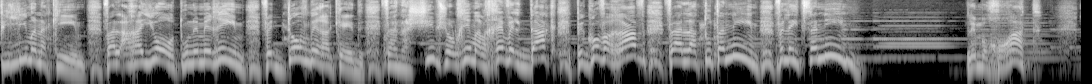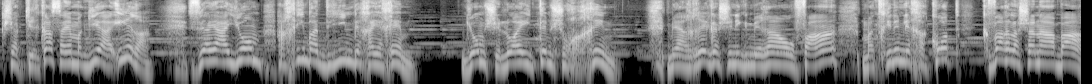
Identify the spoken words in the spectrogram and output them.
פילים ענקיים, ועל אריות ונמרים, ודוב מרקד, ואנשים שהולכים על חבל דק בגובה רב, ועל להטוטנים וליצנים. למחרת, כשהקרקס היה מגיע העירה, זה היה היום הכי מדהים בחייכם. יום שלא הייתם שוכחים. מהרגע שנגמרה ההופעה, מתחילים לחכות כבר לשנה הבאה,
